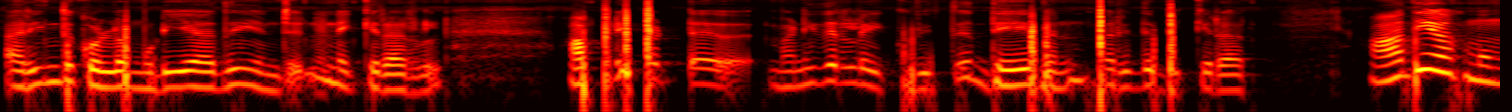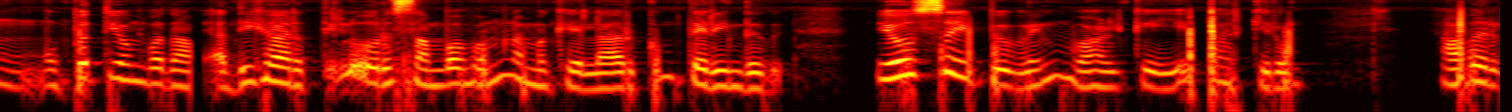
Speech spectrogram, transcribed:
அறிந்து கொள்ள முடியாது என்று நினைக்கிறார்கள். அப்படிப்பட்ட மனிதர்களை குறித்து தேவன் பரிதபிக்கிறார். ஆதியாகமும் முப்பத்தி ஒன்பதாம் அதிகாரத்தில் ஒரு சம்பவம் நமக்கு எல்லாருக்கும் தெரிந்தது. யோசிப்புவின் வாழ்க்கையை பார்க்கிறோம். அவர்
